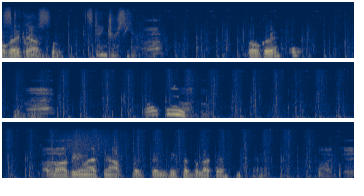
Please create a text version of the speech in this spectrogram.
सो गए क्या? Close. It's dangerous here. हाँ, सो गए? चलो अगली मैच में आपको जल्दी से बुलाते हैं। ओके।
